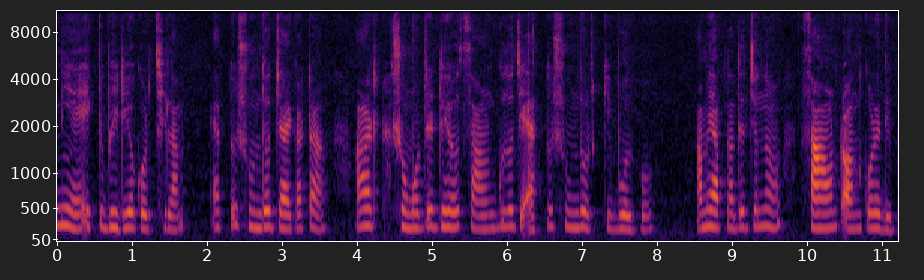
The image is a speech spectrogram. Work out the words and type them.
নিয়ে একটু ভিডিও করছিলাম। এত সুন্দর জায়গাটা। আর সমুদ্রের ঢেউ সাউন্ডগুলো যে এত সুন্দর, কি বলব? আমি আপনাদের জন্য সাউন্ড অন করে দিব।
